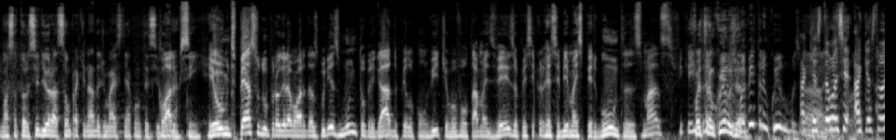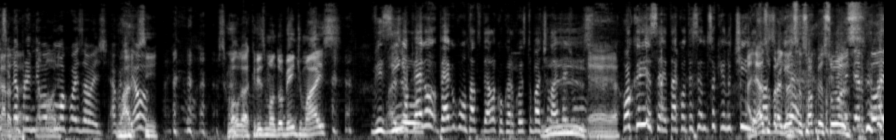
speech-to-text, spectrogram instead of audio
Nossa torcida e oração para que nada demais tenha acontecido. Claro né? que sim. Eu me despeço do programa Hora das Gurias. Muito obrigado pelo convite. Eu vou voltar mais vezes. Eu pensei que eu ia receber mais perguntas, mas fiquei. Foi tranquilo, já? Foi bem tranquilo. A questão é se, a questão A é se ele da- aprendeu alguma coisa hoje. Claro Aprendeu? que sim. A psicóloga Cris mandou bem demais. Vizinha, eu- pega, o- pega o contato dela, qualquer coisa, tu bate lá e pede um. É, é. Ô, Cris, é, tá acontecendo isso aqui no Tinder. Aliás, o Bragança é só pessoas. interfone,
